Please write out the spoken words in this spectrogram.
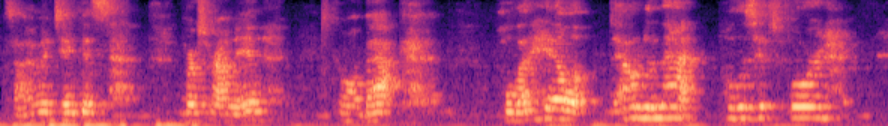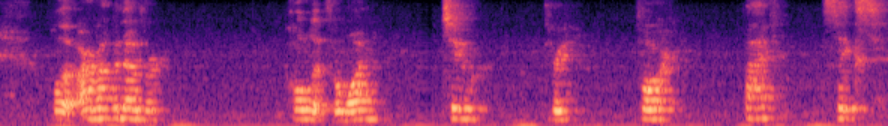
So I'm gonna take this first round in Come on back. Pull that heel down to the mat. Pull those hips forward. Pull the arm up and over. Hold it for one, two, three, four, five, six,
